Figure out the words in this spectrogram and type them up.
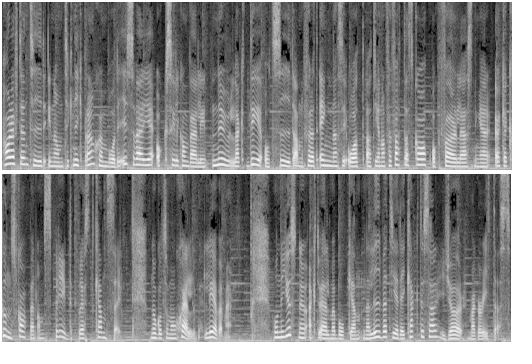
har efter en tid inom teknikbranschen både i Sverige och Silicon Valley nu lagt det åt sidan för att ägna sig åt att genom författarskap och föreläsningar öka kunskapen om spridd bröstcancer. Något som hon själv lever med. Hon är just nu aktuell med boken När livet ger dig kaktusar, gör margaritas.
